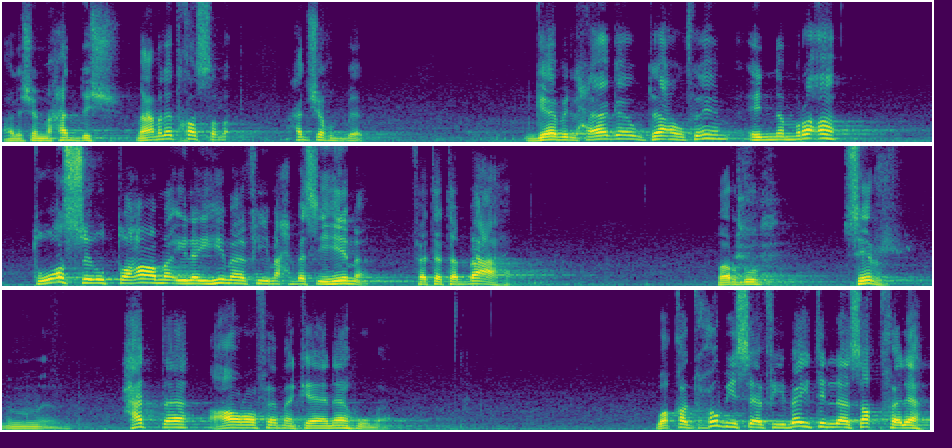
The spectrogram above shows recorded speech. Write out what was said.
علشان ما حدش ما عمليات خاصة بقى. ما حدش ياخد باله. جاب الحاجة وبتاعه وفهم إن امرأة توصل الطعام إليهما في محبسهما فتتبعها. برضو سر حتى عرف مكانهما. وقد حبس في بيت لا سقف له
